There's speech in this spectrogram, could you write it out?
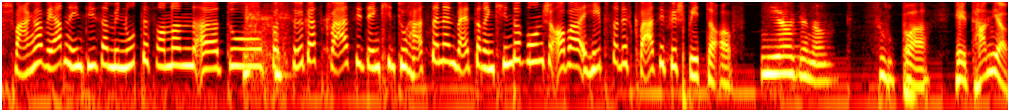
schwanger werden in dieser Minute, sondern äh, du verzögerst quasi den Kind. Du hast einen weiteren Kinderwunsch, aber hebst du das quasi für später auf. Ja, genau. Super. Hey Tanja,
